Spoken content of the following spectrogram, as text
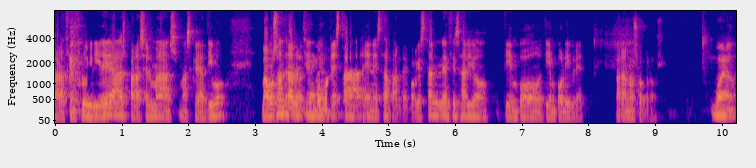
para hacer fluir ideas, para ser más, más creativo. Vamos a entrar un poco en esta, en esta parte, porque es tan necesario tiempo, tiempo libre para nosotros. Bueno,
